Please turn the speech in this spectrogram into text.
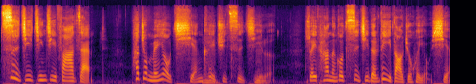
刺激经济发展，它就没有钱可以去刺激了，所以它能够刺激的力道就会有限。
